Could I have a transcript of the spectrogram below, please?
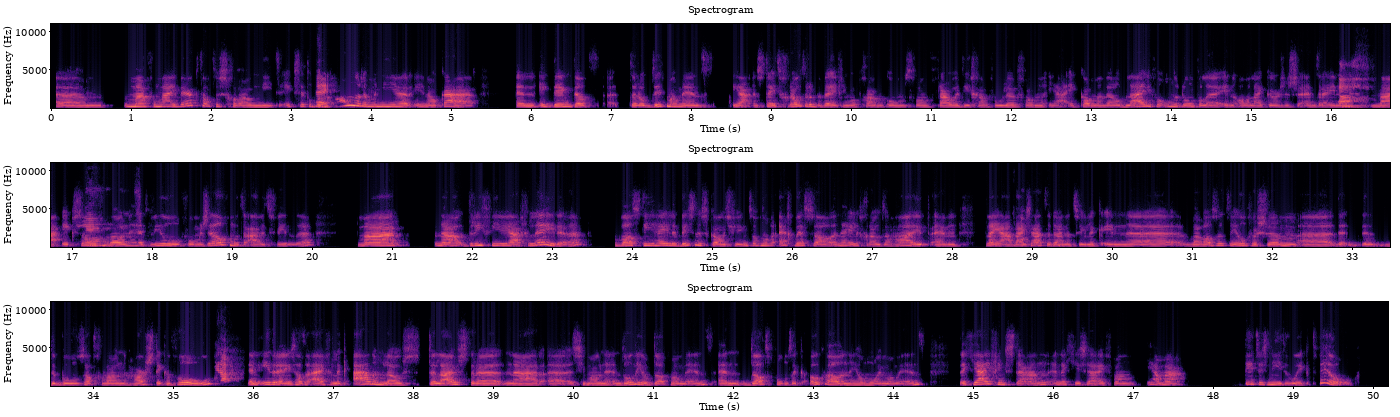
Um, maar voor mij werkt dat dus gewoon niet. Ik zit op nee. een andere manier in elkaar. En ik denk dat er op dit moment ja, een steeds grotere beweging op gang komt van vrouwen die gaan voelen van ja, ik kan me wel blijven onderdompelen in allerlei cursussen en trainingen, Ach, maar ik zal gewoon het wiel voor mezelf moeten uitvinden. Maar nou, drie, vier jaar geleden was die hele business coaching toch nog echt best wel een hele grote hype. En nou ja, wij zaten daar natuurlijk in, uh, waar was het? Hilversum. Uh, de, de, de boel zat gewoon hartstikke vol. Ja. En iedereen zat eigenlijk ademloos te luisteren naar uh, Simone en Dolly op dat moment. En dat vond ik ook wel een heel mooi moment. Dat jij ging staan en dat je zei van, ja, maar dit is niet hoe ik het wil.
